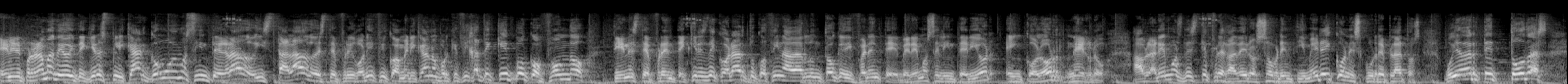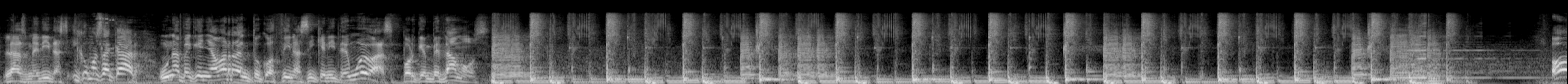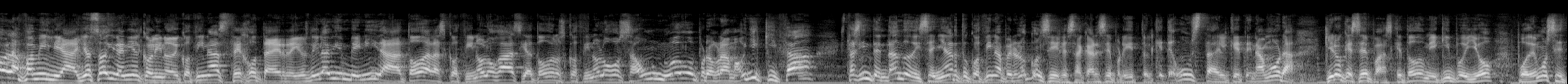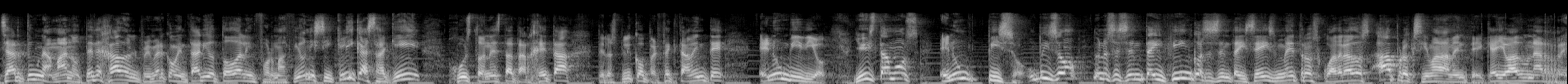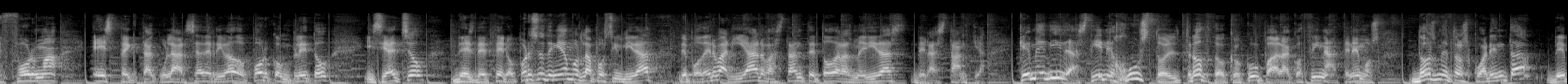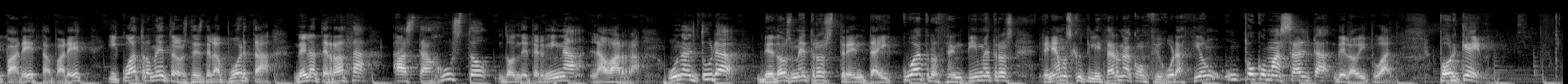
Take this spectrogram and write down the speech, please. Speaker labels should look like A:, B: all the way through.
A: En el programa de hoy te quiero explicar cómo hemos integrado, instalado este frigorífico americano, porque fíjate qué poco fondo tiene este frente. ¿Quieres decorar tu cocina, darle un toque diferente? Veremos el interior en color negro. Hablaremos de este fregadero sobre encimera y con escurreplatos. Voy a darte todas las medidas y cómo sacar una pequeña barra en tu cocina, así que ni te muevas, porque empezamos. Familia, yo soy Daniel Colino de Cocinas CJR y os doy la bienvenida a todas las cocinólogas y a todos los cocinólogos a un nuevo programa. Oye, quizá estás intentando diseñar tu cocina pero no consigues sacar ese proyecto, el que te gusta, el que te enamora. Quiero que sepas que todo mi equipo y yo podemos echarte una mano. Te he dejado en el primer comentario toda la información y si clicas aquí, justo en esta tarjeta, te lo explico perfectamente en un vídeo. Y hoy estamos en un piso, un piso de unos 65-66 metros cuadrados aproximadamente que ha llevado una reforma espectacular. Se ha derribado por completo y se ha hecho desde cero. Por eso teníamos la posibilidad de poder variar bastante todas las medidas de la estancia. ¿Qué medidas tiene justo el trozo que ocupa la cocina? Tenemos 2 metros 40 de pared a pared y 4 metros desde la puerta de la terraza hasta justo donde termina la barra. Una altura de 2 metros 34 centímetros. Teníamos que utilizar una configuración un poco más alta de lo habitual. ¿Por qué?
